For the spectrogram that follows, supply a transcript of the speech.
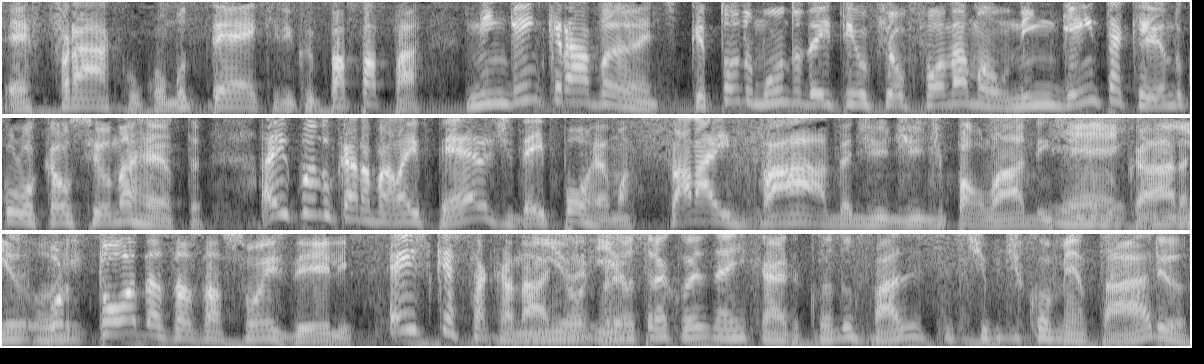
é fraco como técnico e papapá. Ninguém crava antes, porque todo mundo daí tem o fiofó na mão. Ninguém tá querendo colocar o seu na reta. Aí quando o cara vai lá e perde, daí, porra, é uma saraivada de, de, de paulada em cima É, do cara, e o- por todas as ações dele. É isso que é sacanagem. E, e outra coisa, né, Ricardo? Quando faz esse tipo de comentário,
